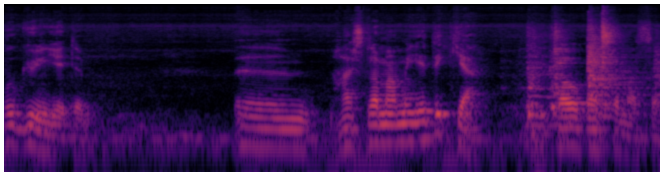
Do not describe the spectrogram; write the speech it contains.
bugün yedim. Ee, haşlamamı yedik ya tavuk haşlamasını.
